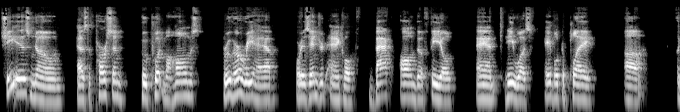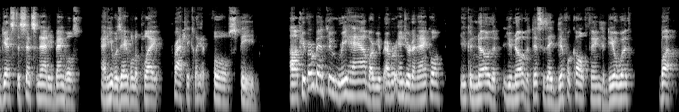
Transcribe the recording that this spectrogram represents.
She is known as the person who put Mahomes through her rehab for his injured ankle back on the field. And he was able to play uh, against the Cincinnati Bengals and he was able to play practically at full speed. Uh, if you've ever been through rehab or you've ever injured an ankle, you can know that you know that this is a difficult thing to deal with. But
